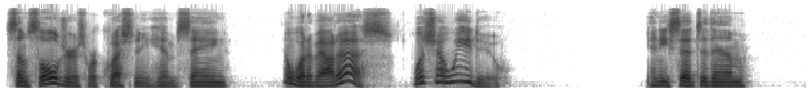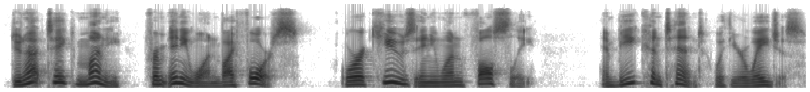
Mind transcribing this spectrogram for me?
Some soldiers were questioning him, saying, And what about us? What shall we do? And he said to them, Do not take money from anyone by force, or accuse anyone falsely, and be content with your wages.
